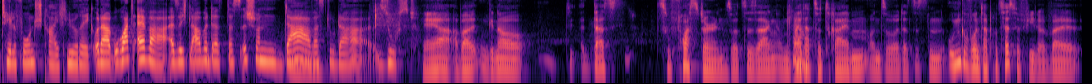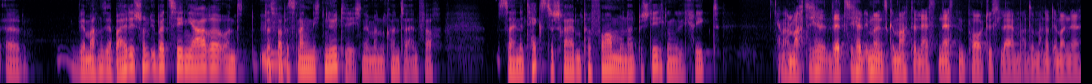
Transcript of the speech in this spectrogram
Telefonstreich-Lyrik oder whatever. Also ich glaube, das, das ist schon da, mhm. was du da suchst. Ja, ja, aber genau das zu fostern sozusagen und Klar. weiterzutreiben und so, das ist ein ungewohnter Prozess für viele, weil äh, wir machen es ja beide schon über zehn Jahre und das mhm. war bislang nicht nötig. Ne? Man konnte einfach seine Texte schreiben, performen und hat Bestätigung gekriegt. Ja, man macht sich, setzt sich halt immer ins gemachte Nest, Nest in Poetry Slam. Also man hat immer eine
